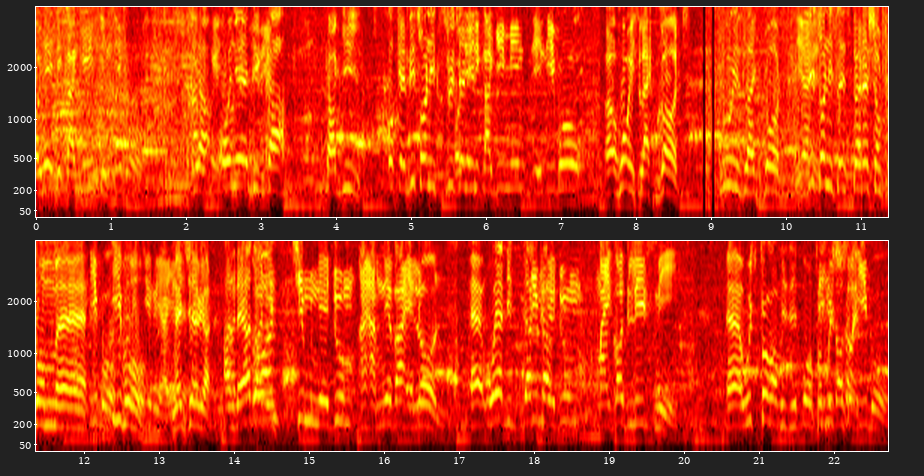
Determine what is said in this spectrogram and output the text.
Onye Dikachi in Igbo. Yeah, Onye Dika Kagi. Okay, this one is written Onye in Dikachi means in Igbo, uh, who is like God. who is like God. Yes. This one is inspiration from uh, Igbo, Igbo, Nigeria, yes. Nigeria. And, the this other one, is Chimnedum, I am never alone. uh, where did that come? Chimnedum, my God leads me. Uh, which proverb is it? Oh, from This which is also tribe? Igbo.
